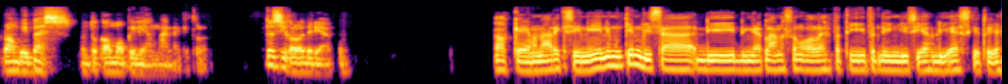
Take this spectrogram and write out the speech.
ruang bebas untuk kau mau pilih yang mana gitu loh. Itu sih kalau dari aku Oke, menarik sih ini. Ini mungkin bisa didengar langsung oleh petinggi-petinggi CFDS gitu ya.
